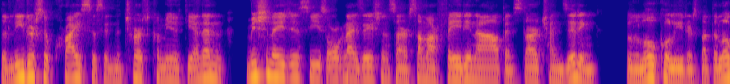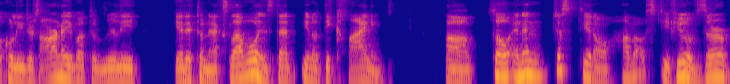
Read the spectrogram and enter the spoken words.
the leadership crisis in the church community and then mission agencies organizations are some are fading out and start transiting to the local leaders but the local leaders aren't able to really get it to next level instead you know declining. Uh, so and then just you know how about if you observe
